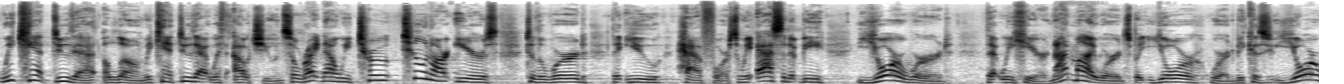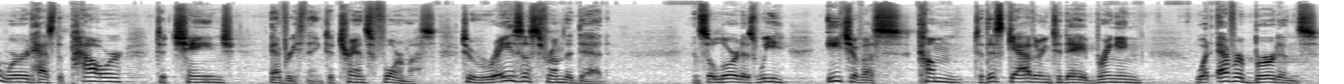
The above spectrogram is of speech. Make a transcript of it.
we can't do that alone. We can't do that without you. And so right now we tu- tune our ears to the word that you have for us. And we ask that it be your word that we hear, not my words, but your word, because your word has the power to change everything, to transform us, to raise us from the dead. And so, Lord, as we each of us come to this gathering today bringing whatever burdens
